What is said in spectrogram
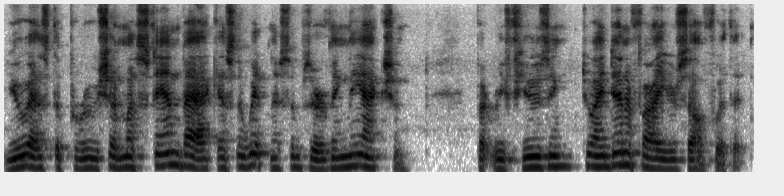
You, as the Purusha, must stand back as the witness observing the action, but refusing to identify yourself with it.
